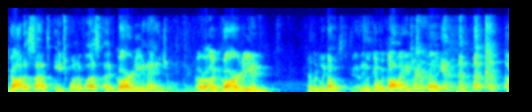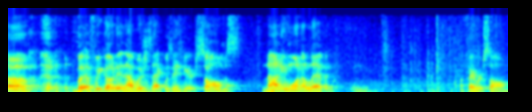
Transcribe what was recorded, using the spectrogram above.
God assigns each one of us a guardian angel or a guardian heavenly host. Yes. You know, okay, we call them angels, okay? um, but if we go to, and I wish Zach was in here, Psalms 91:11, my favorite psalm.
